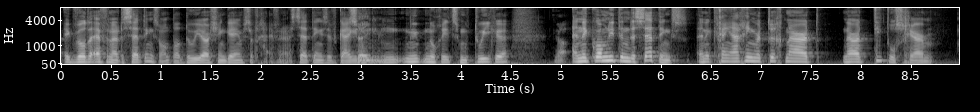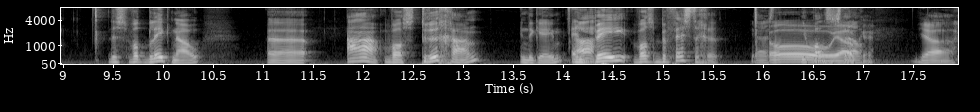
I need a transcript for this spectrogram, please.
ik wilde even naar de settings. Want dat doe je als je een game start. Ga even naar de settings. Even kijken. Zeker. n- Niet nog iets moet tweaken. Ja. En ik kwam niet in de settings. En ik ging, hij ging weer terug naar het, naar het titelscherm. Dus wat bleek nou? Eh, A was teruggaan in de game. En Ah. B was bevestigen. Juist, Oh, Japanse ja, oké. Ja.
